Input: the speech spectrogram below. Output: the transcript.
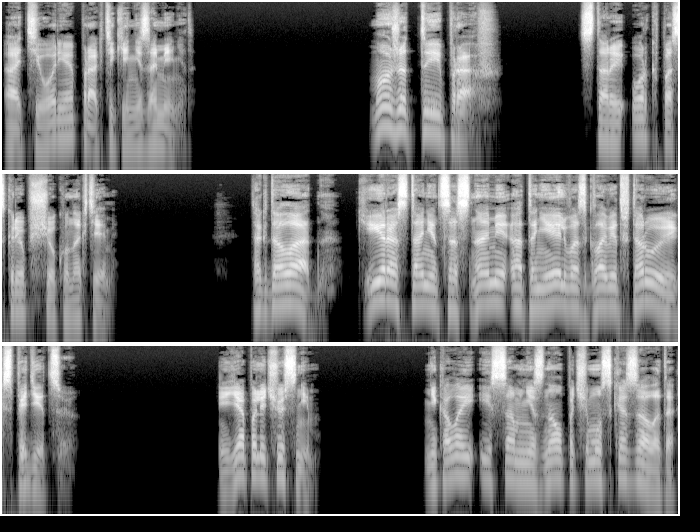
а теория практики не заменит. «Может, ты прав». Старый орк поскреб щеку ногтями. «Тогда ладно. Кир останется с нами, а Таниэль возглавит вторую экспедицию». «Я полечу с ним». Николай и сам не знал, почему сказал это,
